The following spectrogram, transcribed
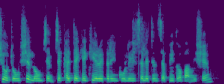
ရှုတ်တုံးရှစ်လုံးဖြင့်ပြစ်ခတ်တိုက်ခိုက်ခဲ့တဲ့တဲ့ရင်ကိုလေးဆက်လက်တင်ဆက်ပေးတော့ပါမယ်ရှင်။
